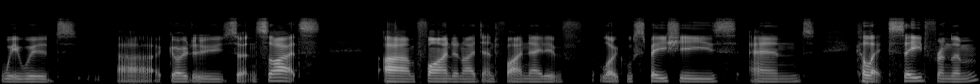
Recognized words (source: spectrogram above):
We would uh, go to certain sites, um, find and identify native local species, and collect seed from them,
